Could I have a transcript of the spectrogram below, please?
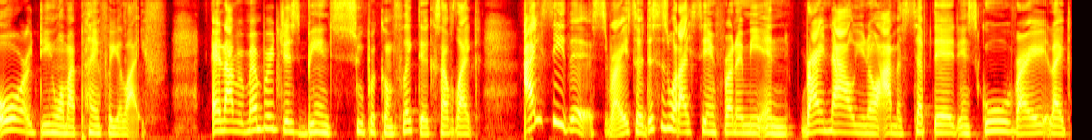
or do you want my plan for your life? And I remember just being super conflicted because I was like, I see this, right? So this is what I see in front of me. And right now, you know, I'm accepted in school, right? Like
